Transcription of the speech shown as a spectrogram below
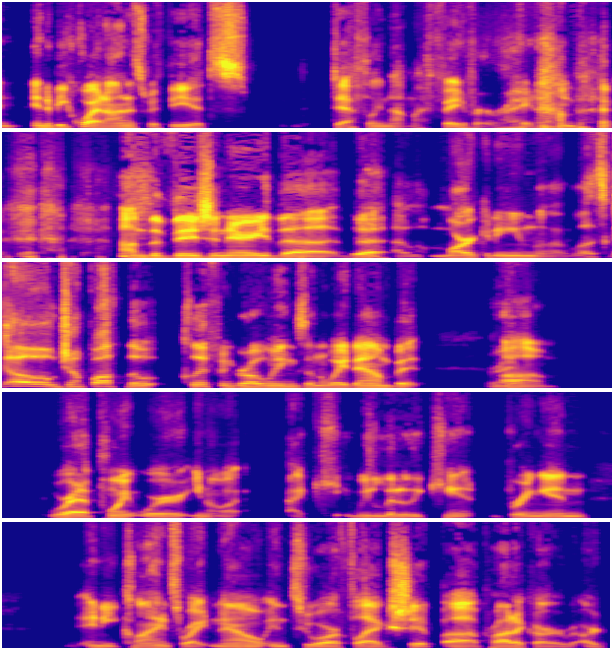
and and to be quite honest with you, it's definitely not my favorite, right? I'm the I'm the visionary, the the yeah. marketing. Uh, let's go, jump off the cliff and grow wings on the way down. But right. um, we're at a point where you know I, I we literally can't bring in any clients right now into our flagship uh, product, our, our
